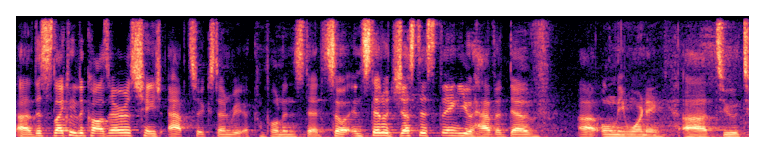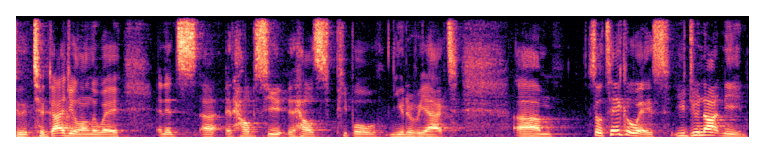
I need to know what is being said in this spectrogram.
Uh, this is likely to cause errors, change app to extend React component instead. So instead of just this thing, you have a dev uh, only warning uh, to, to, to guide you along the way, and it's, uh, it, helps you, it helps people new to React. Um, so takeaways, you do not need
